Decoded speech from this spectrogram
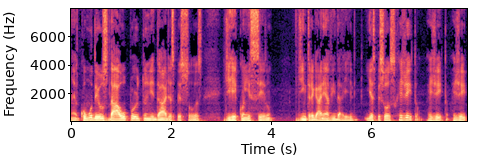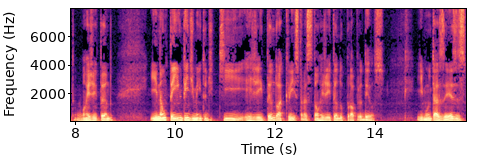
É, como Deus dá oportunidade às pessoas de reconhecê-lo, de entregarem a vida a Ele, e as pessoas rejeitam, rejeitam, rejeitam, vão rejeitando, e não têm o entendimento de que, rejeitando a Cristo, elas estão rejeitando o próprio Deus. E muitas vezes,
